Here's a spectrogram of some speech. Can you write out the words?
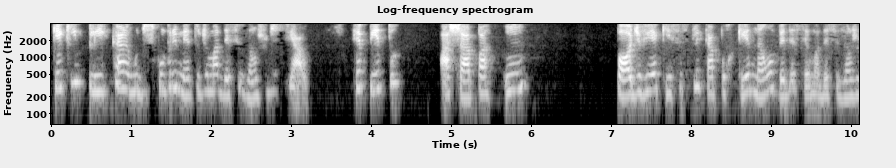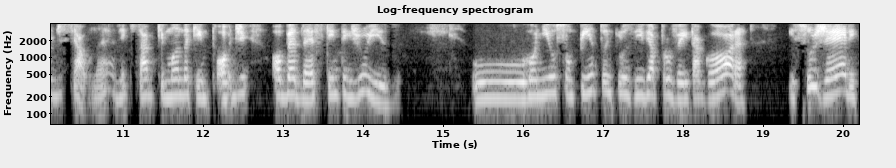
que, que implica o descumprimento de uma decisão judicial. Repito, a Chapa 1 pode vir aqui se explicar por que não obedecer uma decisão judicial. Né? A gente sabe que manda quem pode, obedece quem tem juízo. O Ronilson Pinto, inclusive, aproveita agora e sugere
